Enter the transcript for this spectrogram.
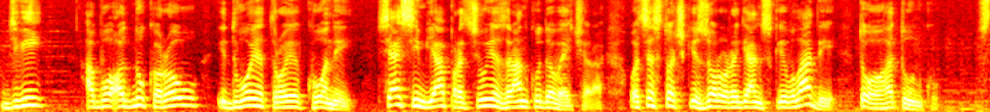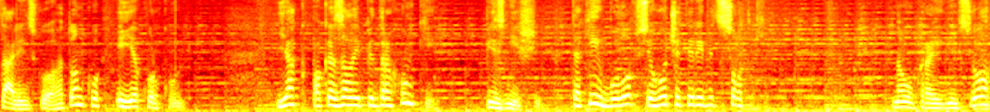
дві або одну корову і двоє-троє коней. Вся сім'я працює зранку до вечора. Оце з точки зору радянської влади, того гатунку, сталінського гатунку, і є куркуль. Як показали підрахунки пізніші, таких було всього 4% на Україні всього,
